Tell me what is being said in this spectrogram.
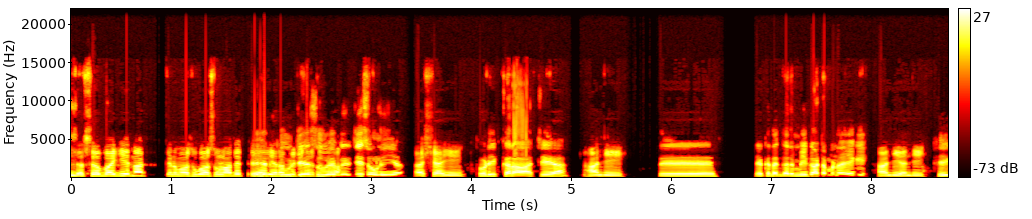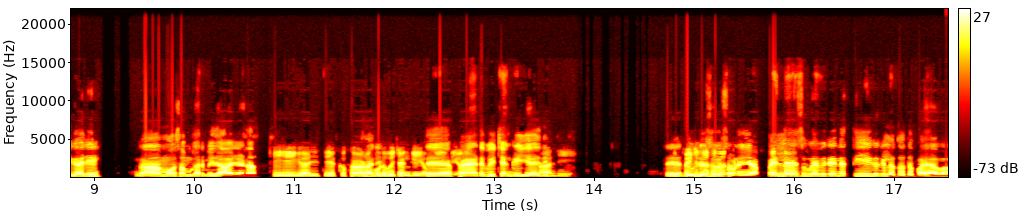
ਦੱਸਿਓ ਬਾਈ ਜੀ ਇਹਨਾਂ ਕਿੰਨਵਾ ਸੂਆ ਸੁਣਾ ਤੇ ਇਹ ਦੂਜੇ ਸੂਏ। ਵੀਰ ਜੀ ਸੁਣੀ ਆ। ਅੱਛਾ ਜੀ। ਥੋੜੀ ਕਰਾਚ ਆ। ਹਾਂਜੀ। ਤੇ ਇੱਕ ਤਾਂ ਗਰਮੀ ਘੱਟ ਬਣਾਏਗੀ ਹਾਂਜੀ ਹਾਂਜੀ। ਠੀਕ ਹੈ ਜੀ? ਗਾਂ ਮੌਸਮ ਗਰਮੀ ਦਾ ਆ ਜਾਣਾ। ਠੀਕ ਹੈ ਜੀ ਤੇ ਇੱਕ ਫੈਟ। ਫੂਡ ਵੀ ਚੰਗੀ ਤੇ ਆਉਂਦੀ ਹੈ ਫੈਟ ਵੀ ਚੰਗੀ ਆ ਇਹਦੀ। ਹਾਂਜੀ। ਤੇ ਦੂਜੇ ਸੂਏ ਸੁਣੀ ਆ ਪਹਿਲੇ ਸੂਏ ਵੀਰੇ ਨੇ 30 ਕਿਲੋ ਦੁੱਧ ਪਾਇਆ ਵਾ।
